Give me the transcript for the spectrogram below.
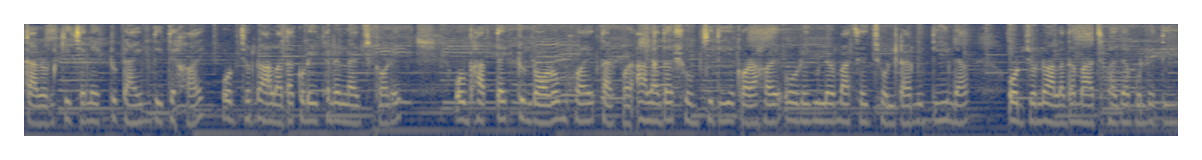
কারণ কিচেনে একটু টাইম দিতে হয়। ওর জন্য আলাদা করে এখানে লাঞ্চ করে। ওর ভাতটা একটু নরম হয়, তারপর আলাদা সবজি দিয়ে করা হয়। ও রেগুলার মাছের ঝোলটা আমি দিই না। ওর জন্য আলাদা মাছ ভাজা বলে দিই।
